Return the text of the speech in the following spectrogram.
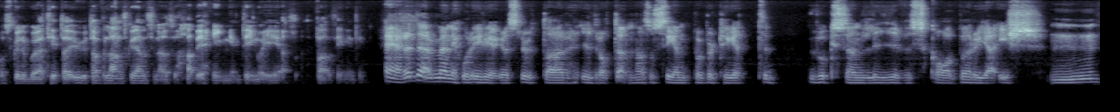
och skulle börja titta utanför landsgränserna så hade jag ingenting att ge. Alltså. Det fanns ingenting. Är det där människor i regel slutar idrotten? Alltså sen pubertet, vuxenliv ska börja ish. Mm.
